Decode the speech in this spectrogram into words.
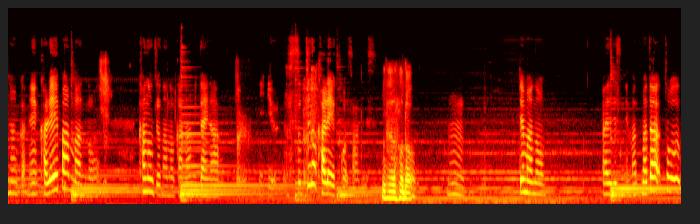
なんかね、カレーパンマンの彼女なのかなみたいな。そっちのカレー粉さんです。なるほど。うん。でもあの、あれですね、ままた投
